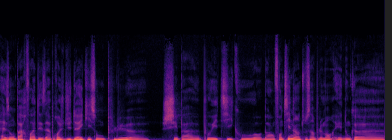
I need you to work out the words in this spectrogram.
elles ont parfois des approches du deuil qui sont plus... Euh, je sais pas, euh, poétique ou euh, bah, enfantine, hein, tout simplement. Et donc, euh,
